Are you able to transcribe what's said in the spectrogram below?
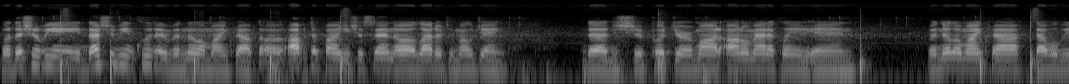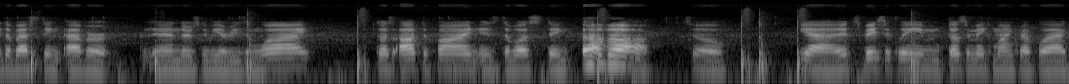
but that should be that should be included in vanilla Minecraft. Uh, Optifine, you should send a letter to Mojang that should put your mod automatically in vanilla Minecraft. That will be the best thing ever. And there's gonna be a reason why. Because Optifine is the best thing ever. So, yeah, it's basically doesn't make Minecraft lag.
